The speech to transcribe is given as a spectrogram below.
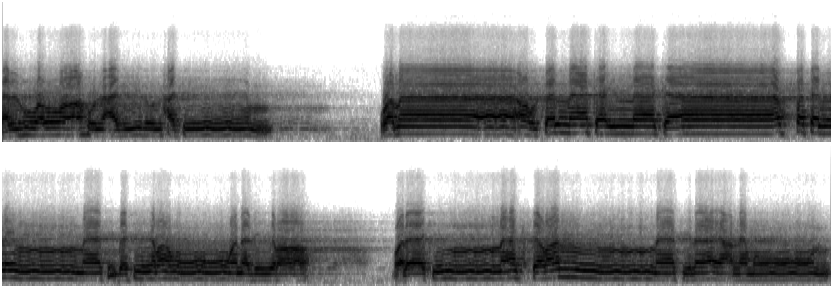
بل هو الله العزيز الحكيم. وما أرسلناك إلا كافة للناس بشيرا ونذيرا ولكن أكثر الناس لا يعلمون.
